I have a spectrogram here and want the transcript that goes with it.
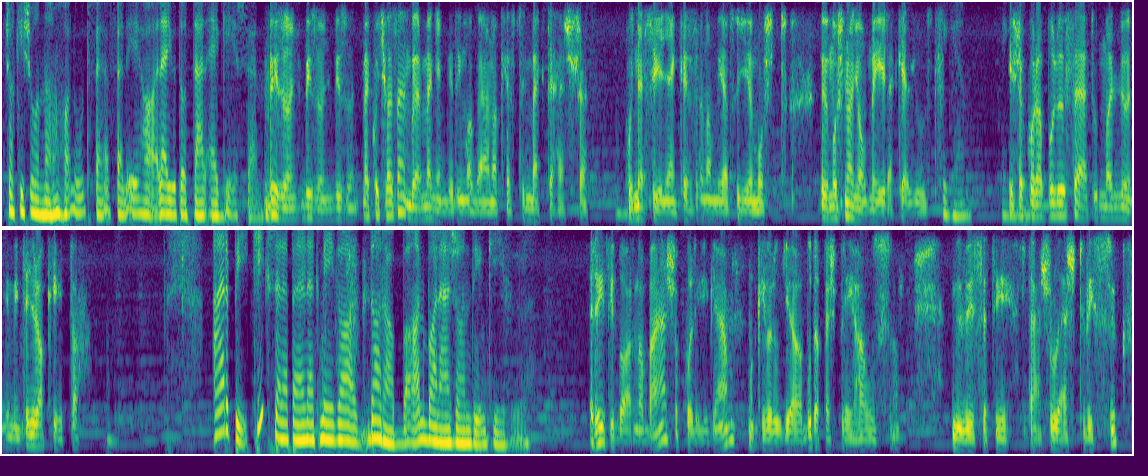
csak is onnan van út felfelé, ha lejutottál egészen. Bizony, bizony, bizony. Meg hogyha az ember megengedi magának ezt, hogy megtehesse, hogy ne szégyenkezzen amiatt, hogy ő most, ő most nagyon mélyre került. Igen. Igen. És akkor abból ő fel tud majd lőni, mint egy rakéta. Árpi, kik szerepelnek még a darabban Balázs Andin kívül? Réti Barnabás, a kollégám, akivel ugye a Budapest Playhouse művészeti társulást visszük.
